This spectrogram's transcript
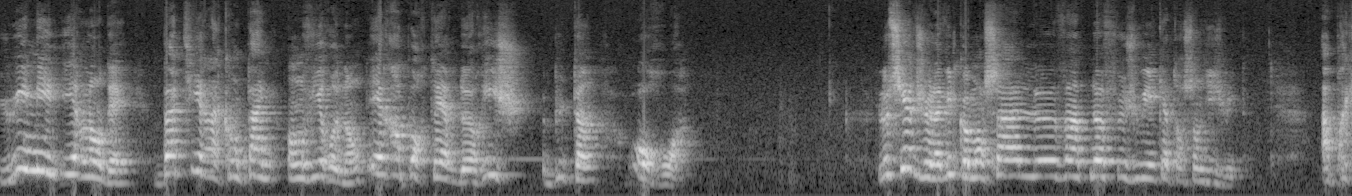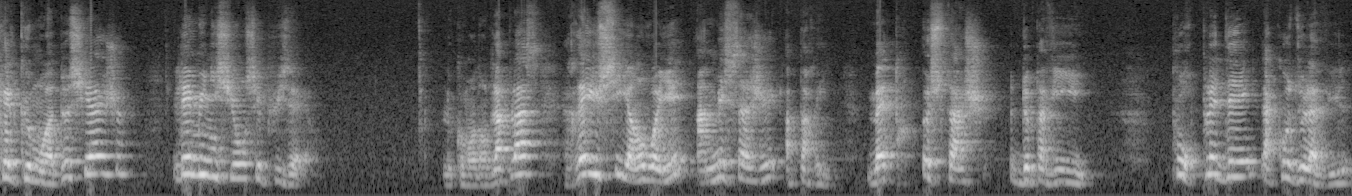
8000 Irlandais bâtirent la campagne environnante et rapportèrent de riches butins au roi. Le siège de la ville commença le 29 juillet 1418. Après quelques mois de siège, les munitions s'épuisèrent. Le commandant de la place réussit à envoyer un messager à Paris maître Eustache de Pavilly, pour plaider la cause de la ville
